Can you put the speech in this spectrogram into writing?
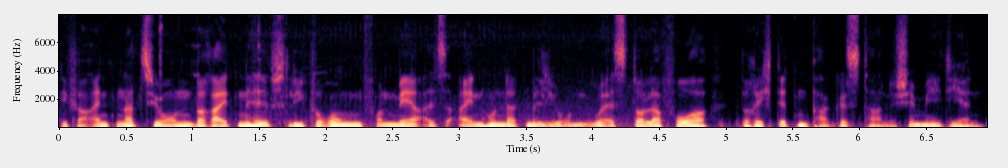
Die Vereinten Nationen bereiten Hilfslieferungen von mehr als 100 Millionen US-Dollar vor, berichteten pakistanische Medien.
